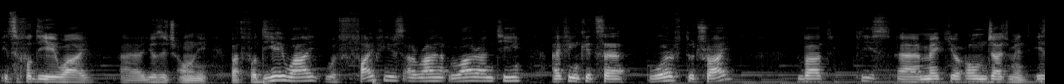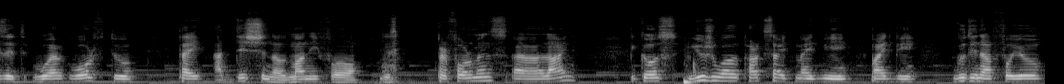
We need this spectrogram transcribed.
It's for DIY uh, usage only. But for DIY with 5 years warranty, I think it's uh, worth to try. But please uh, make your own judgment. Is it wor worth to pay additional money for this performance uh, line? Because usual Parkside might be, might be good enough for you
